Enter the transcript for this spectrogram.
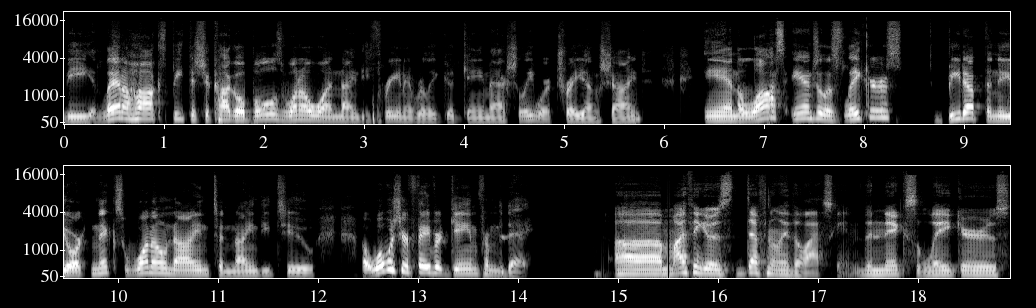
The Atlanta Hawks beat the Chicago Bulls 101 93 in a really good game, actually, where Trae Young shined. And the Los Angeles Lakers beat up the New York Knicks 109 to 92. Uh, what was your favorite game from the day? Um, I think it was definitely the last game. The Knicks Lakers.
